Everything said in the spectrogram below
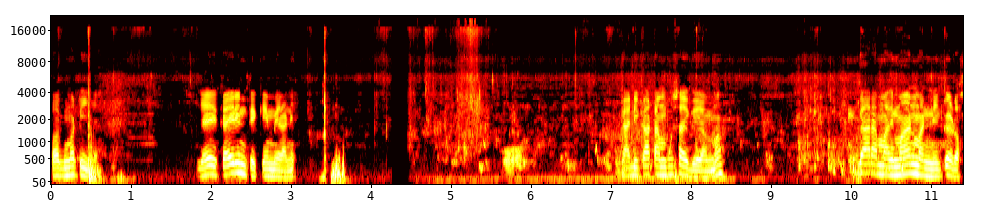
પગ મટી જાય. જય કઈ રીતે કેમેરાની. ગાડી કાંટામાં ફસાઈ ગઈ એમાં ગારામાંથી માન માન નીકળ્યો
